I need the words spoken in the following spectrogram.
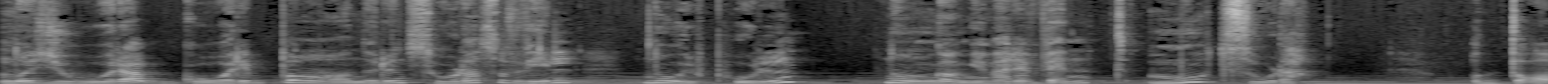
når jorda går i bane rundt sola, så vil Nordpolen noen ganger være vendt mot sola. Og da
